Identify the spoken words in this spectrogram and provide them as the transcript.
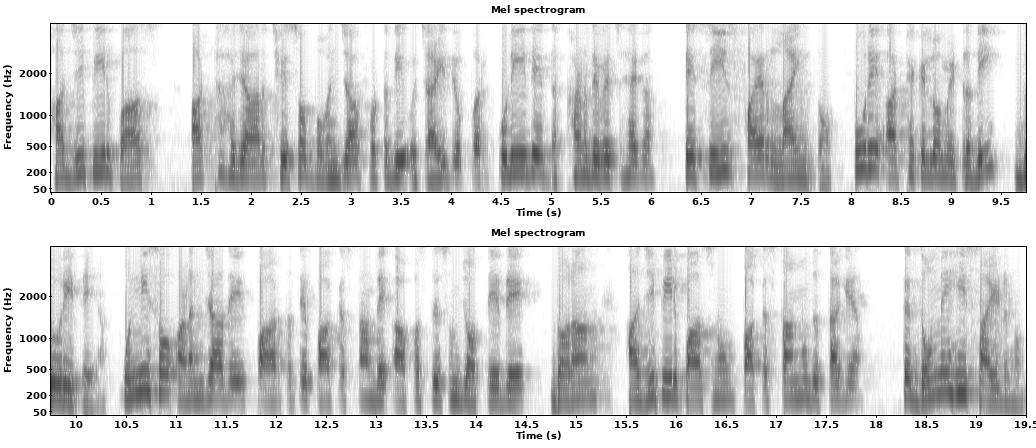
ਹਾਜੀ ਪੀਰ ਪਾਸ 8652 ਫੁੱਟ ਦੀ ਉਚਾਈ ਦੇ ਉੱਪਰ ਉੜੀ ਦੇ ਦੱਖਣ ਦੇ ਵਿੱਚ ਹੈਗਾ ਤੇ ਸੀਜ਼ ਫਾਇਰ ਲਾਈਨ ਤੋਂ ਪੂਰੇ 8 ਕਿਲੋਮੀਟਰ ਦੀ ਦੂਰੀ ਤੇ ਆ। 1949 ਦੇ ਭਾਰਤ ਤੇ ਪਾਕਿਸਤਾਨ ਦੇ ਆਪਸ ਦੇ ਸਮਝੌਤੇ ਦੇ ਦੌਰਾਨ ਹਾਜੀ ਪੀਰ ਪਾਸ ਨੂੰ ਪਾਕਿਸਤਾਨ ਨੂੰ ਦਿੱਤਾ ਗਿਆ ਤੇ ਦੋਨੇ ਹੀ ਸਾਈਡ ਨੂੰ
